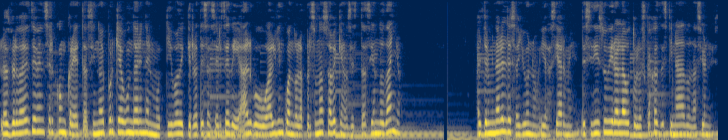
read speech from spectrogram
las verdades deben ser concretas y no hay por qué abundar en el motivo de querer deshacerse de algo o alguien cuando la persona sabe que nos está haciendo daño. Al terminar el desayuno y asearme, decidí subir al auto las cajas destinadas a donaciones,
